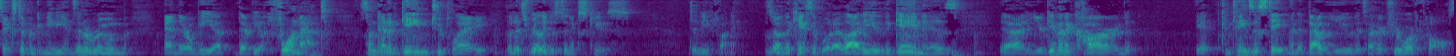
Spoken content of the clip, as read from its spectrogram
six different comedians in a room, and there'll be a there'll be a format, some kind of game to play, but it's really just an excuse to be funny. So in the case of Would I Lie to You, the game is uh, you're given a card. It contains a statement about you that's either true or false.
